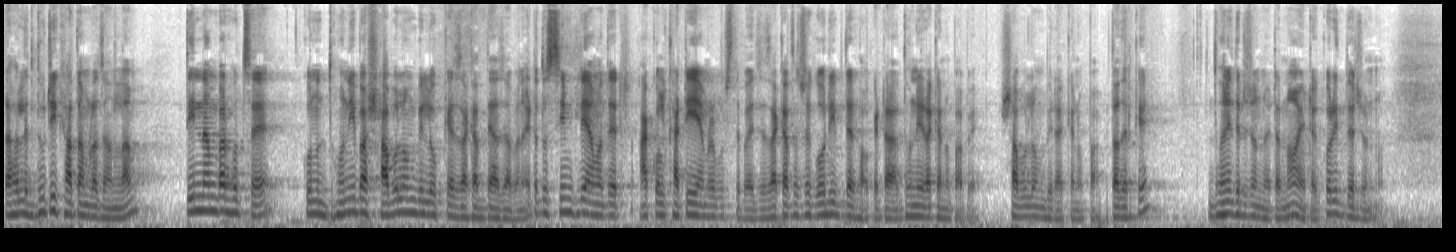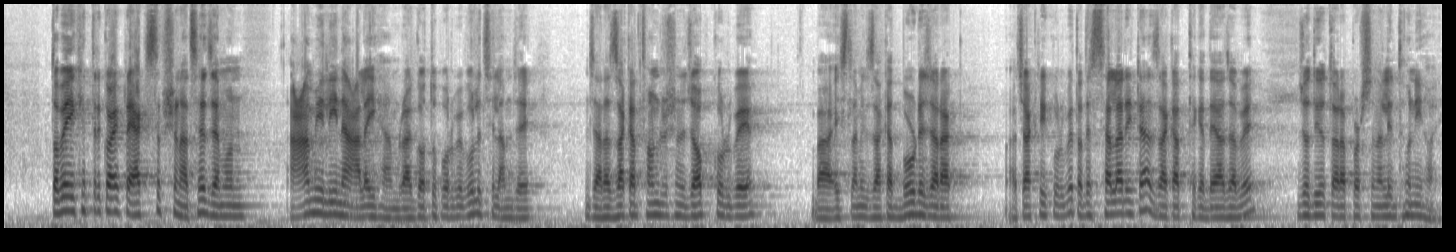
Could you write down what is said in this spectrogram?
তাহলে দুটি খাত আমরা জানলাম। তিন নাম্বার হচ্ছে কোনো ধনী বা স্বাবলম্বী লোককে জাকাত দেওয়া যাবে না। এটা তো সিম্পলি আমাদের আকল খাটিয়ে আমরা বুঝতে পারি যে জাকাত হচ্ছে গরিবদের হক, এটা ধনীরা কেন পাবে? স্বাবলম্বীরা কেন পাবে? তাদেরকে ধনীদের জন্য এটা নয়, এটা গরিবদের জন্য। তবে এই ক্ষেত্রে কয়েকটা অ্যাকসেপশন আছে, যেমন আমিলিনা আলাইহা, আমরা গত পর্বে বলেছিলাম যে যারা জাকাত ফাউন্ডেশনে জব করবে বা ইসলামিক জাকাত বোর্ডে যারা চাকরি করবে, তাদের স্যালারিটা জাকাত থেকে দেয়া যাবে, যদিও তারা পার্সোনালি ধনী হয়।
